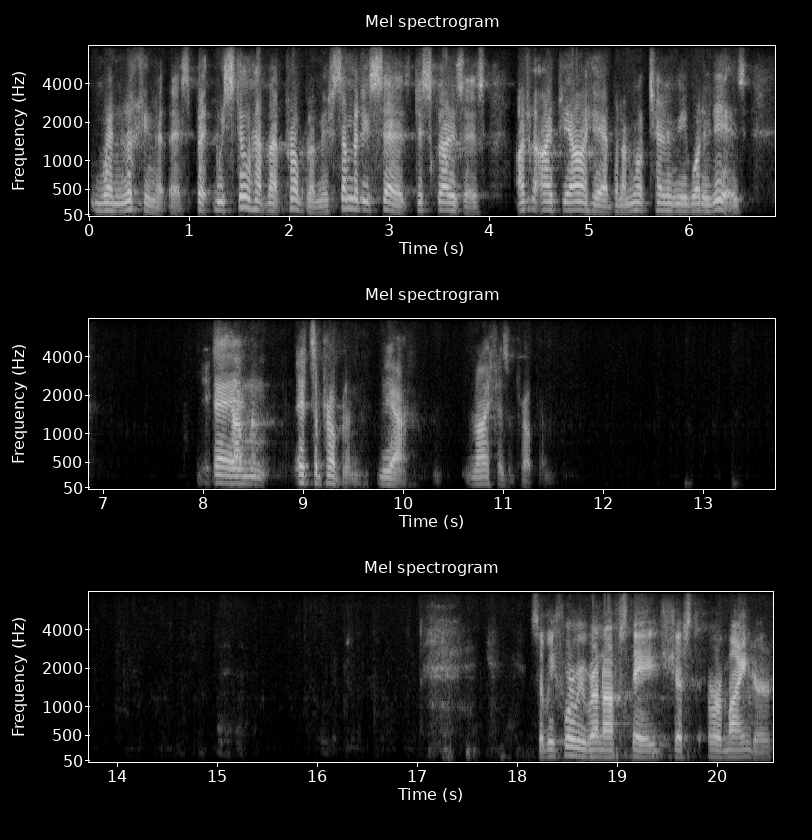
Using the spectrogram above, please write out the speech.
when looking at this. But we still have that problem. If somebody says, discloses, I've got IPR here, but I'm not telling you what it is, then it's a problem. Yeah, life is a problem. So before we run off stage, just a reminder,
